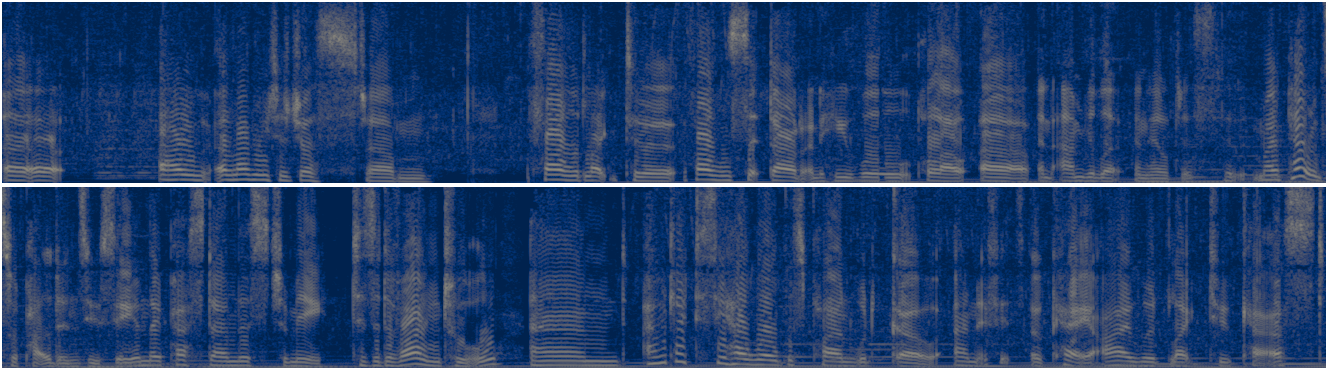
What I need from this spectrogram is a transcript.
uh, I allow me to just um, Fal would like to. Fal will sit down and he will pull out uh, an amulet and he'll just. My parents were paladins, you see, and they passed down this to me. Tis a divine tool, and I would like to see how well this plan would go. And if it's okay, I would like to cast.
